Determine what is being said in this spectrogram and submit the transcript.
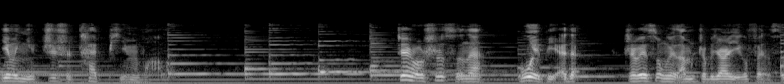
因为你知识太贫乏了。这首诗词呢，不为别的，只为送给咱们直播间一个粉丝，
